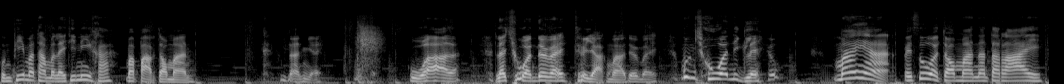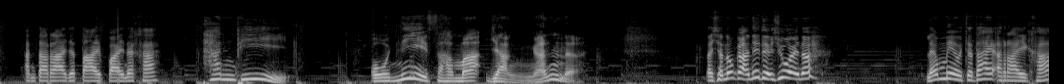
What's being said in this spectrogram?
คุณพี่มาทำอะไรที่นี่คะ มาปราบจอมมารนั่นไง กูว่าแล้วและชวนด้วยไหม เธออยากมาด้วยไหม มึงชวนอีกแล้ว ไม่อะ ไปสู้กับจอมมารอันตราย อันตรายจะตายไปนะคะ ท่านพี่ โอนี่สามะอย่างนั้นน่ะ แต่ฉันต้องการให้เธอช่วยนะ แล้วเมลจะได้อะไรคะ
